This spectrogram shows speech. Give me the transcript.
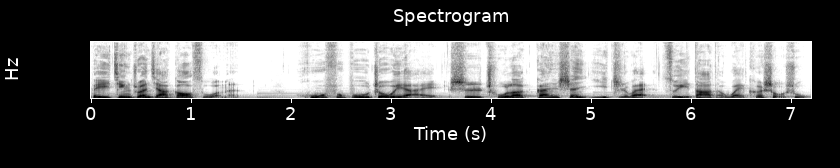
北京专家告诉我们。壶腹部周围癌是除了肝肾移植外最大的外科手术，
